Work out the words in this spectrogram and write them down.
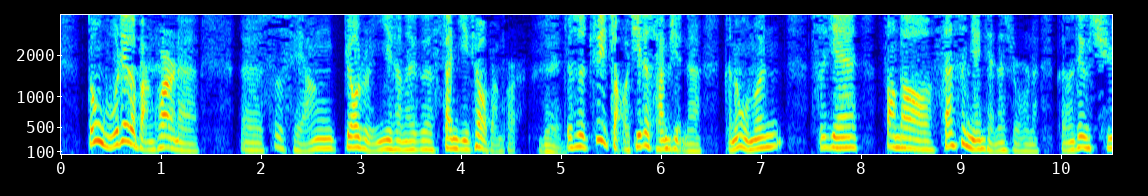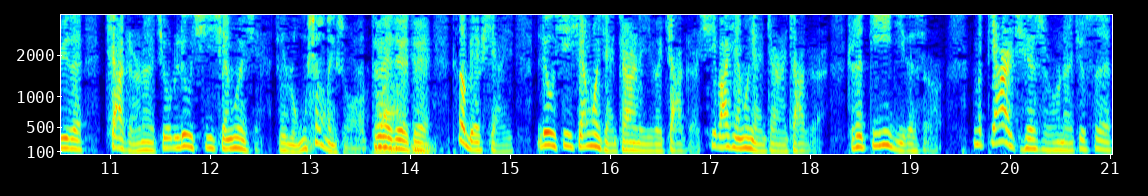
东湖这个板块呢？呃，是沈阳标准意义上的一个三级跳板块，对，就是最早期的产品呢，可能我们时间放到三四年前的时候呢，可能这个区域的价格呢就六七千块钱，就荣盛那时候，对对对，特别便宜，六七千块钱这样的一个价格，七八千块钱这样的价格，这是第一级的时候。那么第二期的时候呢，就是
